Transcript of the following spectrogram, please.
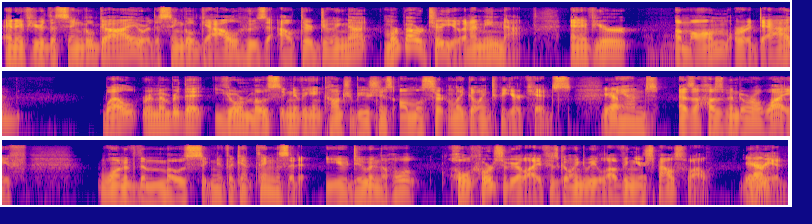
And if you're the single guy or the single gal who's out there doing that, more power to you. And I mean that. And if you're a mom or a dad, well, remember that your most significant contribution is almost certainly going to be your kids. Yeah. And as a husband or a wife, one of the most significant things that you do in the whole whole course of your life is going to be loving your spouse well. Yeah. Period.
